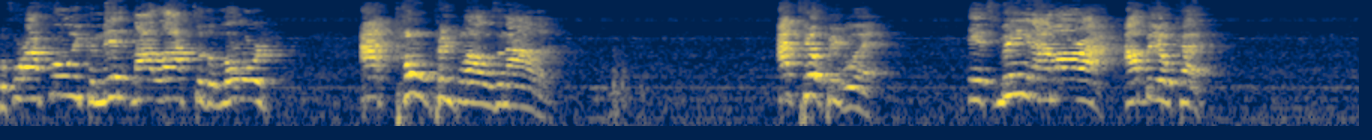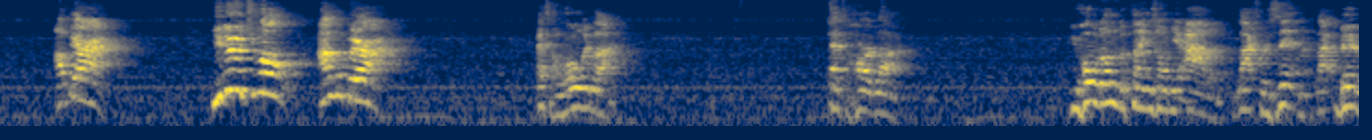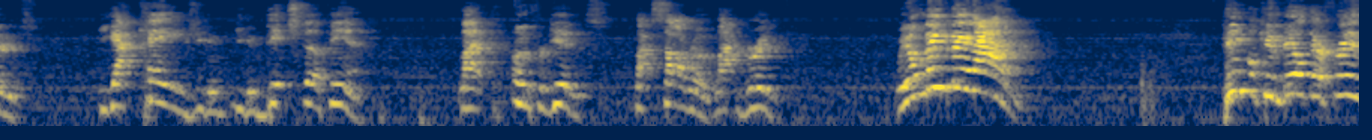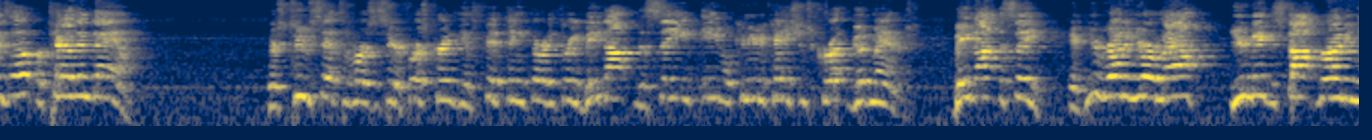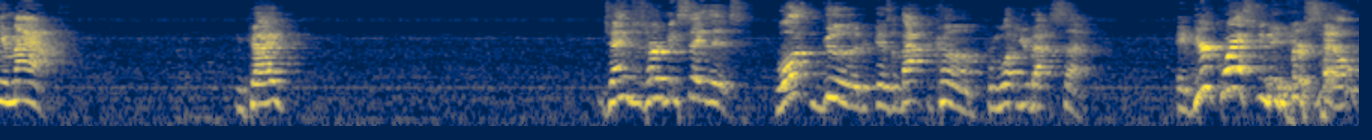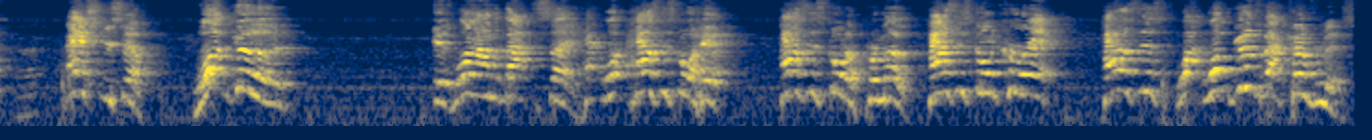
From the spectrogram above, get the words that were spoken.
Before I fully committed my life to the Lord, I told people I was an island. I tell people that. It's me and I'm all right. I'll be okay. I'll be all right. You do what you want. I'm going to be all right. That's a lonely life. That's a hard life. You hold on to things on your island, like resentment, like bitterness. You got caves you can, you can ditch stuff in, like unforgiveness, like sorrow, like grief. We don't need to be an island. People can build their friends up or tear them down. There's two sets of verses here. 1 Corinthians 15 33. Be not deceived, evil communications corrupt good manners. Be not deceived. If you're running your mouth, you need to stop running your mouth. Okay? James has heard me say this. What good is about to come from what you're about to say? If you're questioning yourself, ask yourself, what good is what I'm about to say? How, what, how's this going to help? How's this going to promote? How's this going to correct? How's this, what, what good's about to come from this?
